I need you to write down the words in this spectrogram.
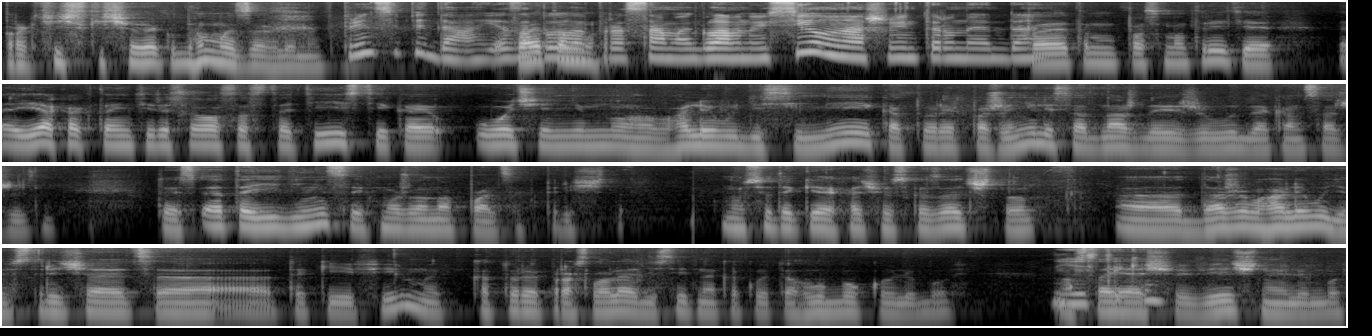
практически человеку домой заглянуть. В принципе, да. Я забыла Поэтому- про самую главную силу нашу интернет, да. Поэтому посмотрите, я как-то интересовался статистикой, очень немного в Голливуде семей, которые поженились однажды и живут до конца жизни. То есть это единицы, их можно на пальцах пересчитать. Но все-таки я хочу сказать, что Э, даже в Голливуде встречаются э, такие фильмы, которые прославляют действительно какую-то глубокую любовь. Есть Настоящую, вечную любовь.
